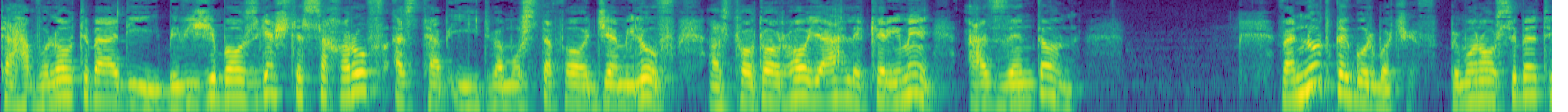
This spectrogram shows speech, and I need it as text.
تحولات بعدی به ویژه بازگشت سخاروف از تبعید و مصطفی جمیلوف از تاتارهای اهل کریمه از زندان و نطق گورباچف به مناسبت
